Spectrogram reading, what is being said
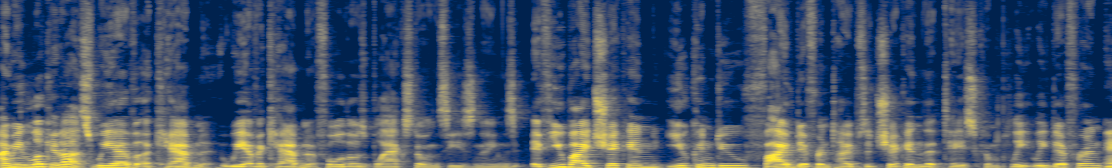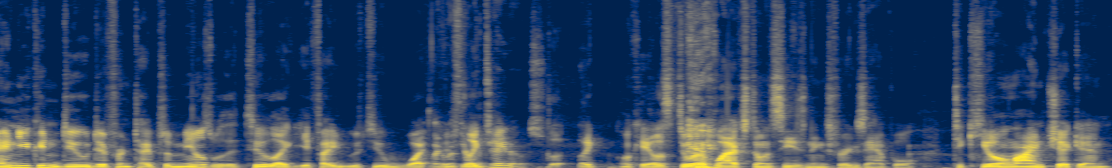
I mean, look at us. We have a cabinet. We have a cabinet full of those Blackstone seasonings. If you buy chicken, you can do five different types of chicken that taste completely different. and you can do different types of meals with it too like if I do what Like if, with your potatoes. like okay let's do our blackstone seasonings for example tequila lime chicken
